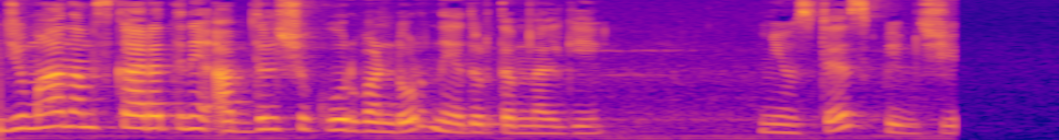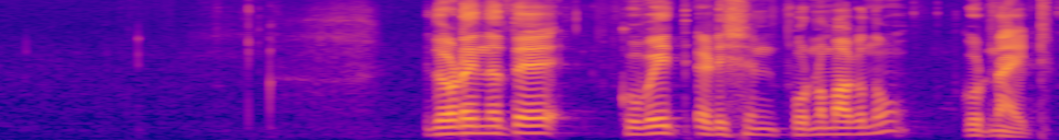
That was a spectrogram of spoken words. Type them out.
ജുമാ നമസ്കാരത്തിന് അബ്ദുൽ ഷുക്കൂർ വണ്ടൂർ നേതൃത്വം നൽകി. ന്യൂസ് ഡെസ്ക് ഇതോടെ ഇന്നത്തെ കുവൈത്ത് എഡിഷൻ പൂർണമാകുന്നു. Good night.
